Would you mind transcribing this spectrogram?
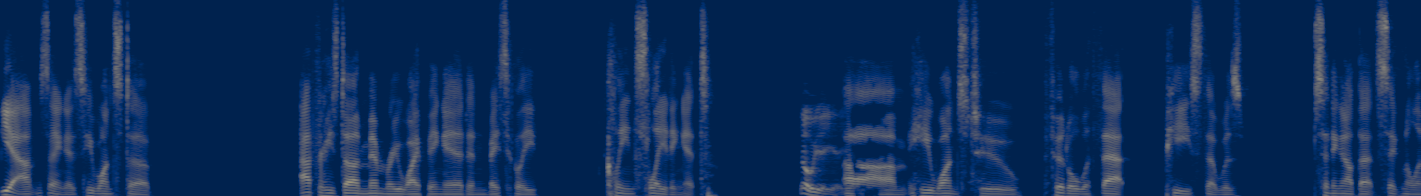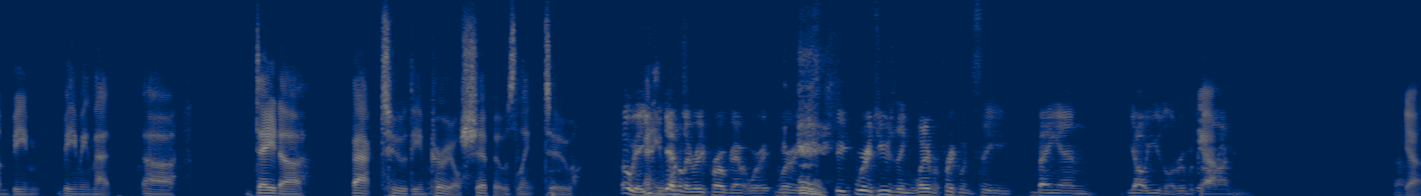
Yeah, I'm saying is he wants to after he's done memory wiping it and basically clean slating it. Oh yeah, yeah. yeah. Um, he wants to fiddle with that piece that was sending out that signal and beam beaming that uh, data back to the Imperial ship it was linked to. oh yeah, you can he wants- definitely reprogram it where it, where it's where it's using whatever frequency band y'all use on the Rubicon. and, uh, Yeah,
